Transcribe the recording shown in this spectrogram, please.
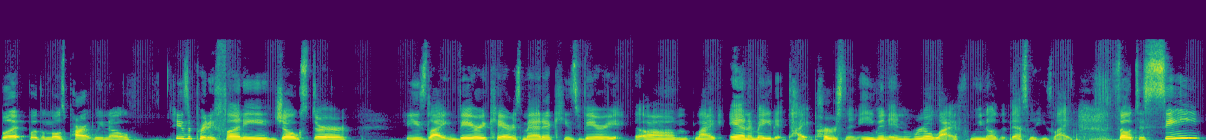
But for the most part, we know he's a pretty funny jokester. He's like very charismatic. He's very um like animated type person even in real life. We know that that's what he's like. So to see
